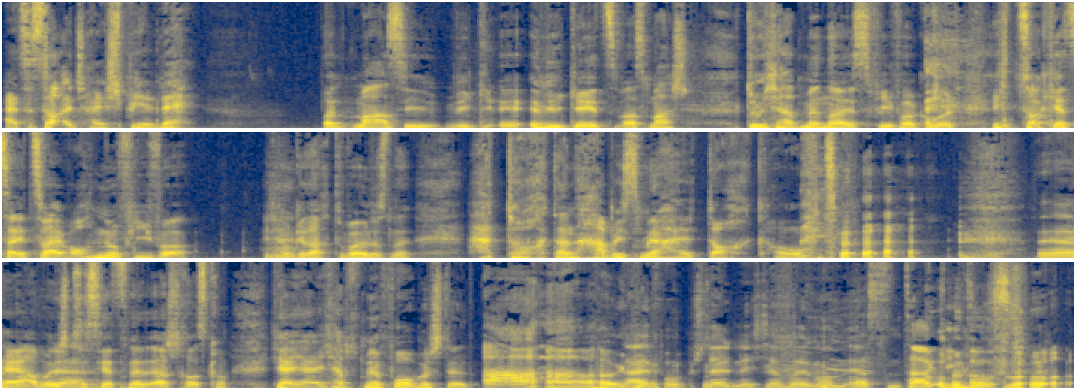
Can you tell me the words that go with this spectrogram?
Also so ein Scheißspiel, nee. Und Marci, wie, ge- wie geht's? Was machst du? Du, ich hab mir ein neues FIFA geholt. Ich zock jetzt seit zwei Wochen nur FIFA. Ich hab gedacht, du wolltest nicht. Ah doch, dann hab ich's mir halt doch gekauft. Ja, Hä, aber ja. ist das jetzt nicht erst rausgekommen? Ja, ja, ich hab's mir vorbestellt. Ah, okay. Nein, vorbestellt nicht, aber immer am ersten Tag Oder gekauft. so.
